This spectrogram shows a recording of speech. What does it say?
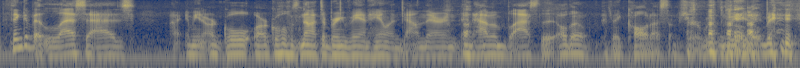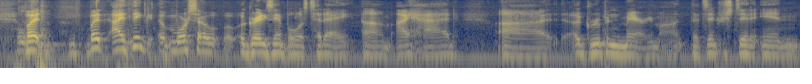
think of it less as I mean, our goal our goal is not to bring Van Halen down there and, and have him blast it. Although if they called us, I'm sure. We, we, but but I think more so a great example was today. Um, I had uh, a group in Mariemont that's interested in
